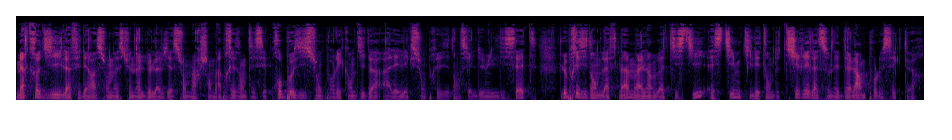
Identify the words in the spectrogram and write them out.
Mercredi, la Fédération nationale de l'aviation marchande a présenté ses propositions pour les candidats à l'élection présidentielle 2017. Le président de la FNAM, Alain Battisti, estime qu'il est temps de tirer la sonnette d'alarme pour le secteur.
